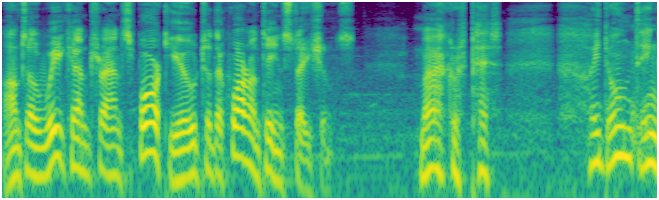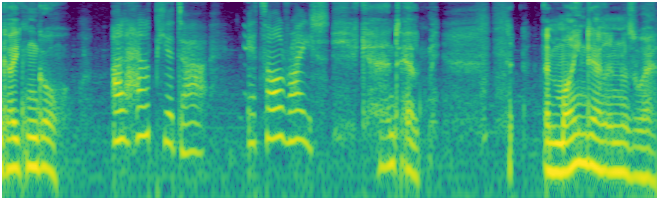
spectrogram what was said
until we can transport you to the quarantine stations. Margaret, pet, I don't think I can go. I'll help you, Da. It's all right. You can't help me. And mind Ellen as well.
